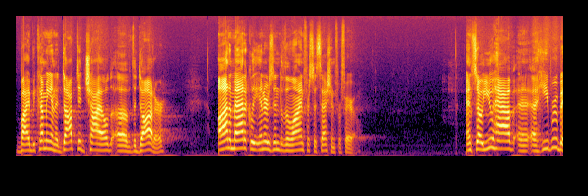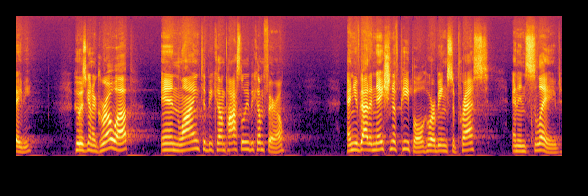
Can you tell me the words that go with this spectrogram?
by becoming an adopted child of the daughter, automatically enters into the line for succession for Pharaoh. And so you have a, a Hebrew baby who is going to grow up in line to become, possibly become Pharaoh. And you've got a nation of people who are being suppressed and enslaved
